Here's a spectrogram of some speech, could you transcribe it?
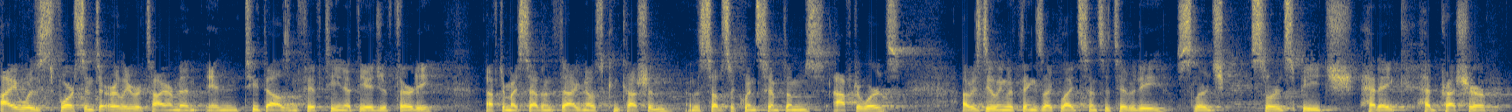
I was forced into early retirement in 2015 at the age of 30 after my seventh diagnosed concussion and the subsequent symptoms afterwards. I was dealing with things like light sensitivity, slurred, slurred speech, headache, head pressure,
